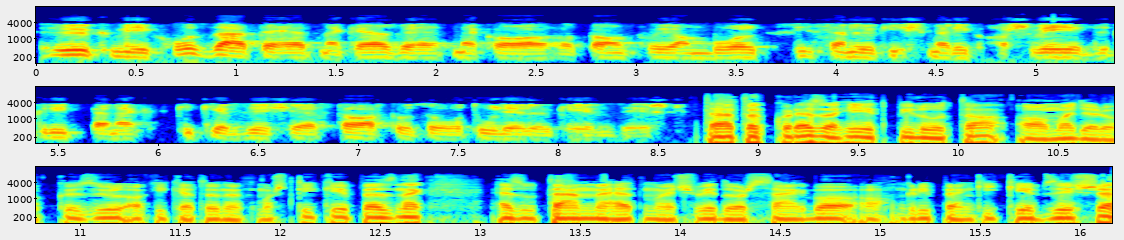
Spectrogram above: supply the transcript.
ők még hozzátehetnek, elvehetnek a, a tanfolyamból, hiszen ők ismerik a svéd grippenek kiképzéséhez tartozó túlélőképzést. Tehát akkor ez a hét pilóta a magyarok közül, akiket önök most kiképeznek, ezután mehet majd Svédországba a grippen kiképzésre.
